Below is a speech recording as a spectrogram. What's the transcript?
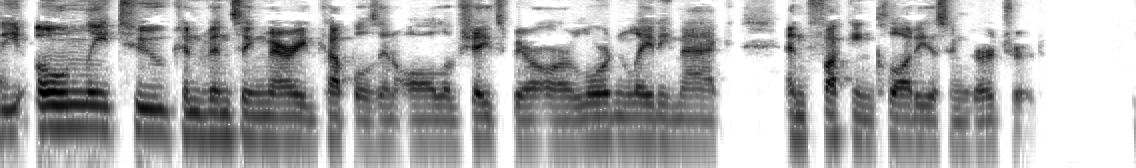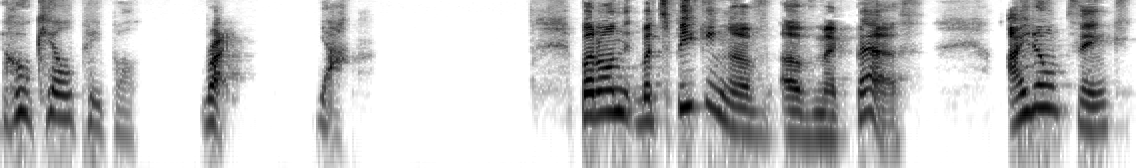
the only two convincing married couples in all of Shakespeare are Lord and Lady Mac and fucking Claudius and Gertrude. who kill people. Right. Yeah. But on but speaking of of Macbeth, I don't think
